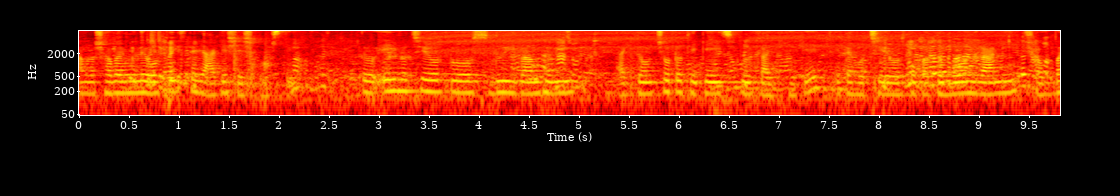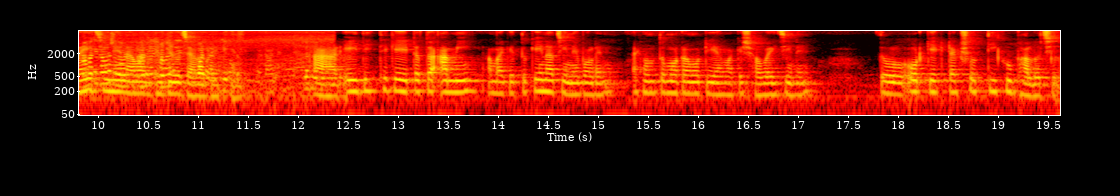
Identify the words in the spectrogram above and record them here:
আমরা সবাই মিলে ওর কেকটাই আগে শেষ করছি তো এই হচ্ছে ওর ক্লোজ দুই বান্ধবী একদম ছোট থেকে স্কুল লাইফ থেকে। এটা হচ্ছে ওর কত বোন, রানী, সবাই চিনেন আমার ভিডিও যারা দেখেন। আর এই দিক থেকে এটা তো আমি, আমাকে তো কে না চিনে বলেন? এখন তো মোটামুটি আমাকে সবাই চিনে। তো ওর কেকটা সত্যিই খুব ভালো ছিল।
